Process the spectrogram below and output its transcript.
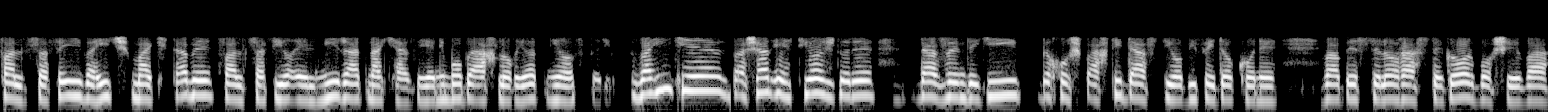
فلسفه و هیچ مکتب فلسفی یا علمی رد نکرده. یعنی ما به اخلاقیات نیاز داریم. و اینکه بشر احتیاج داره در زندگی به خوشبختی دستیابی پیدا کنه و به اصطلاح رستگار باشه و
